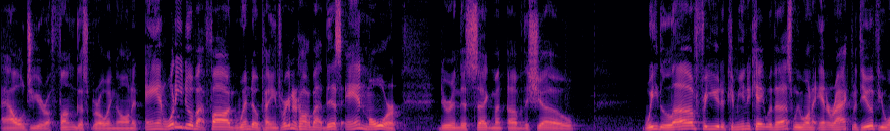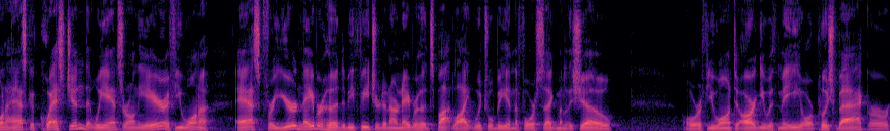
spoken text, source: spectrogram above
algae or a fungus growing on it? And what do you do about fogged window panes? We're going to talk about this and more during this segment of the show. We love for you to communicate with us. We want to interact with you. If you want to ask a question that we answer on the air, if you want to ask for your neighborhood to be featured in our neighborhood spotlight, which will be in the fourth segment of the show, or if you want to argue with me or push back or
